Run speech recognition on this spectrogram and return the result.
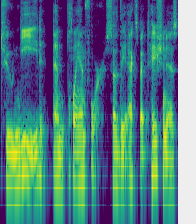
to need and plan for. So the expectation is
